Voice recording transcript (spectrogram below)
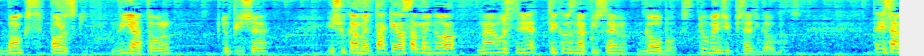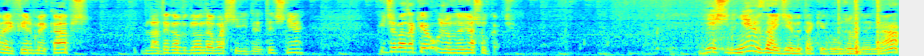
box polski. Viatol, tu pisze. I szukamy takiego samego na Austrię, tylko z napisem GoBox. Tu będzie pisać GoBox. Tej samej firmy Capsch, dlatego wygląda właśnie identycznie. I trzeba takiego urządzenia szukać. Jeśli nie znajdziemy takiego urządzenia,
